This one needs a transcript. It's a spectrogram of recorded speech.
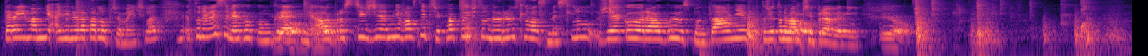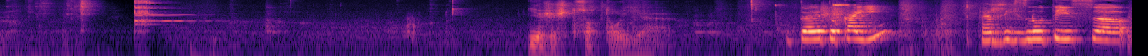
které mám mě ani nenapadlo přemýšlet. Já to nemyslím jako konkrétně, jo, jo. ale prostě, že mě vlastně překvapuješ v tom dobrém slova smyslu, že jako reaguju spontánně, protože to nemám jo. připravený. Jo. Ježíš, co to je? To je tokají, říznutý s eh,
